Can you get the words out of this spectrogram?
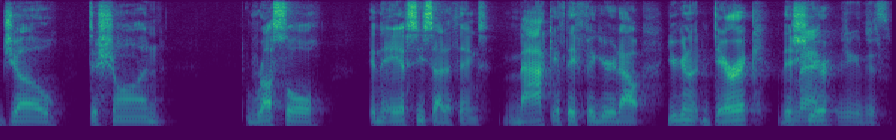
Joe, Deshaun, Russell in the AFC side of things. Mac, if they figure it out, you're gonna Derek this Mac, year. You can just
